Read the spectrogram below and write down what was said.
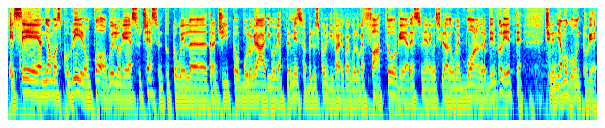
E se andiamo a scoprire un po' quello che è successo in tutto quel eh, tragitto burocratico che ha permesso a Berlusconi di fare poi quello che ha fatto, che adesso viene considerato come buono, tra virgolette, ci rendiamo conto che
